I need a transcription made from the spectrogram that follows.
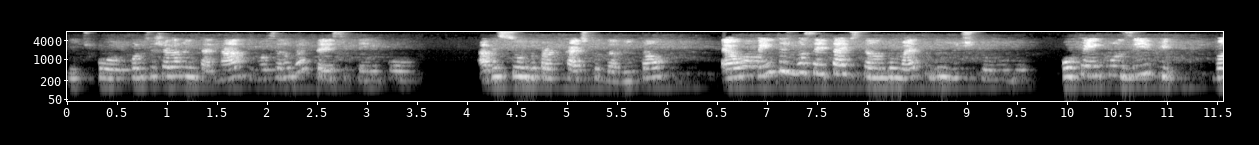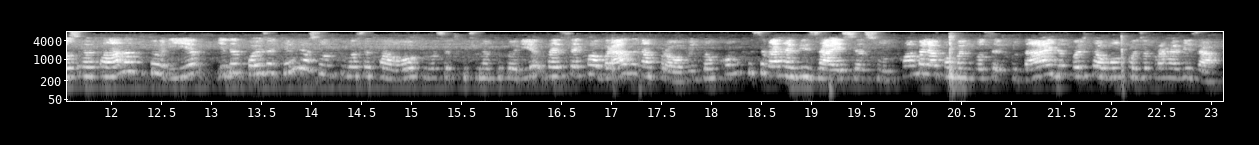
e, tipo, quando você chega no internato, você não vai ter esse tempo absurdo pra ficar estudando. Então, é o momento de você ir testando métodos de estudo, porque, inclusive, você vai falar na tutoria e depois aquele assunto que você falou, que você discutiu na tutoria, vai ser cobrado na prova. Então, como que você vai revisar esse assunto? Qual a melhor forma de você estudar e depois ter alguma coisa para revisar?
